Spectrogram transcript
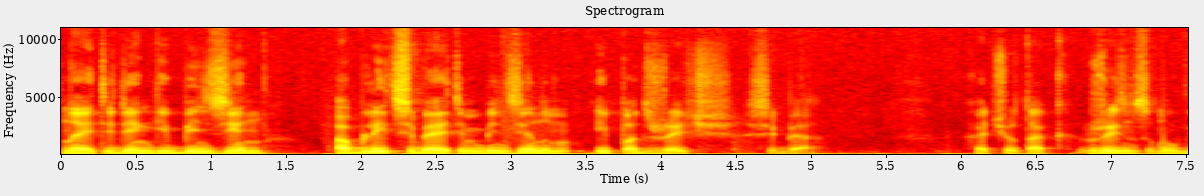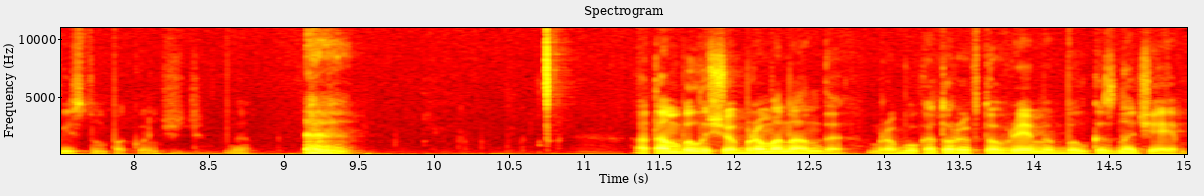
на эти деньги бензин, облить себя этим бензином и поджечь себя. хочу так жизнь самоубийством покончить. Да. А там был еще Брамананда, Брабу, который в то время был казначеем.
